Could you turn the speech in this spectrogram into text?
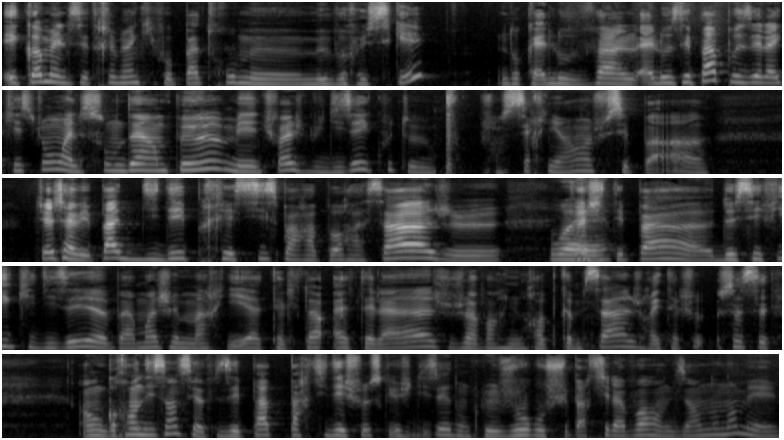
Et comme elle sait très bien qu'il faut pas trop me, me brusquer, donc elle, enfin, elle osait pas poser la question, elle sondait un peu, mais tu vois, je lui disais, écoute, euh, j'en sais rien, je sais pas. Tu vois, j'avais pas d'idée précise par rapport à ça. Je ouais. j'étais pas euh, de ces filles qui disaient, bah moi je vais me marier à tel, à tel âge, je vais avoir une robe comme ça, j'aurai telle chose. Ça, en grandissant, ça faisait pas partie des choses que je disais. Donc le jour où je suis partie la voir en me disant non, non, mais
